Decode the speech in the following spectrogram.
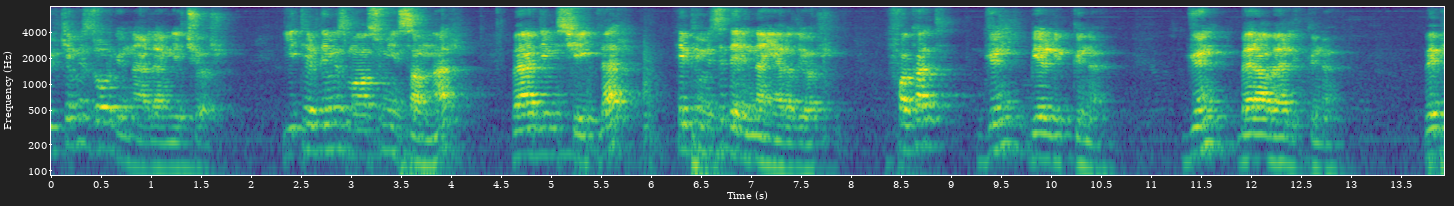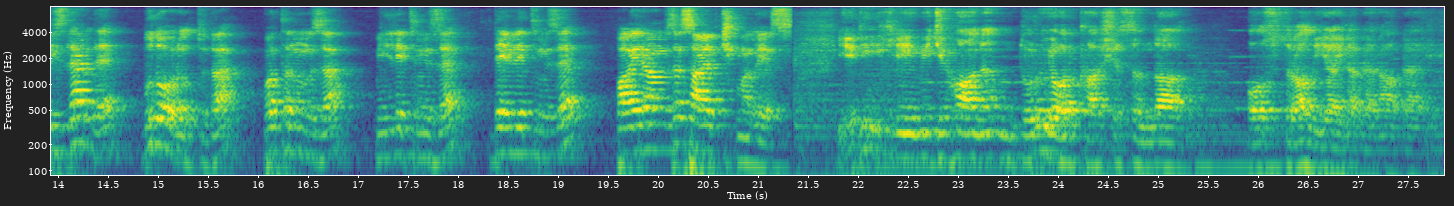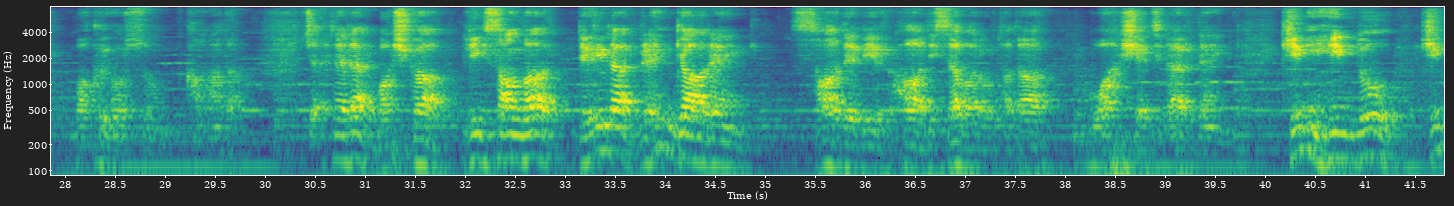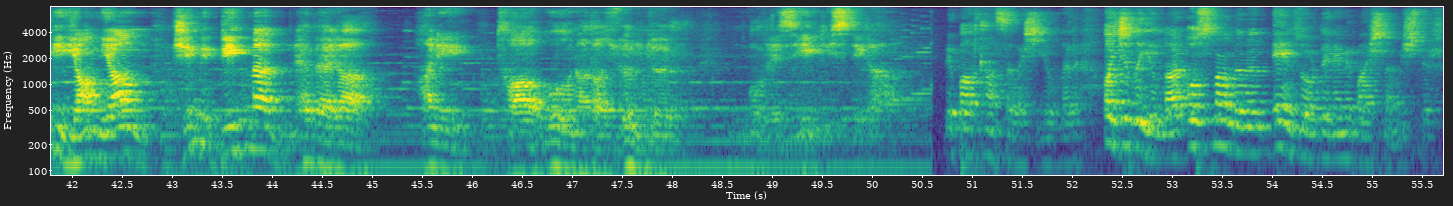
Ülkemiz zor günlerden geçiyor. Yitirdiğimiz masum insanlar, verdiğimiz şehitler hepimizi derinden yaralıyor. Fakat gün birlik günü. Gün beraberlik günü. Ve bizler de bu doğrultuda vatanımıza, milletimize, devletimize, bayrağımıza sahip çıkmalıyız. Yedi iklimi cihanın duruyor karşısında Avustralya ile beraber bakıyorsun Kanada. Çehreler başka, lisanlar, deriler rengarenk. Sade bir hadise var ortada, vahşetler denk. Kimi Hindu, kimi yamyam, kimi bilmem ne bela. Hani tauna da züldür, bu rezil istila. ve Balkan Savaşı yılları. Acılı yıllar Osmanlı'nın en zor dönemi başlamıştır.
